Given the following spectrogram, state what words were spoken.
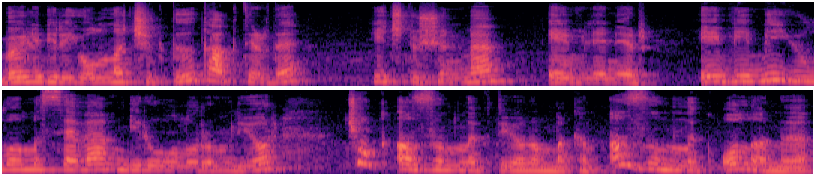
böyle biri yoluna çıktığı takdirde hiç düşünmem evlenir. Evimi yuvamı seven biri olurum diyor. Çok azınlık diyorum bakın. Azınlık olanı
